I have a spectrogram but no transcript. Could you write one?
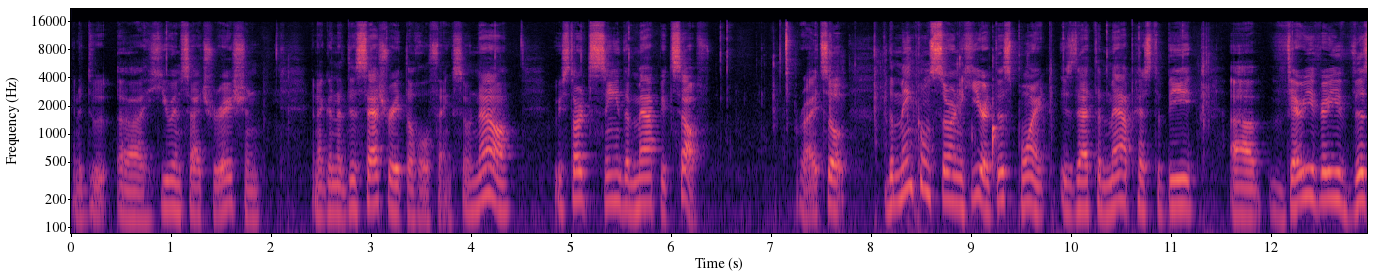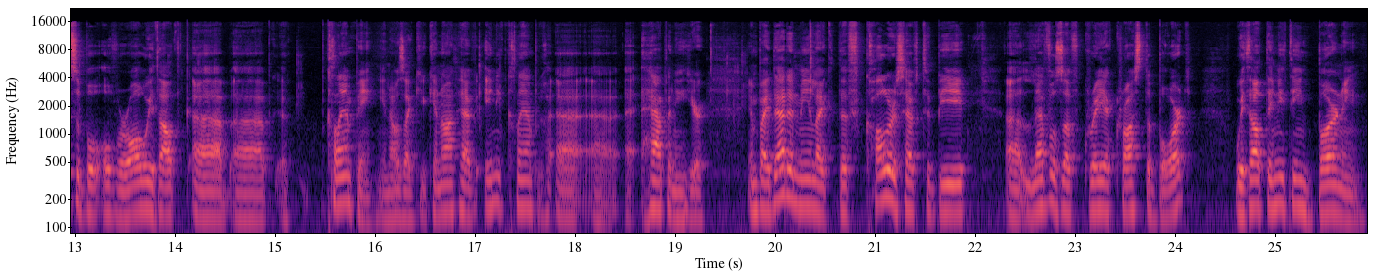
I'm going to do uh, hue and saturation. And I'm going to desaturate the whole thing. So now we start seeing the map itself, right? So the main concern here at this point is that the map has to be uh, very, very visible overall without uh, uh, clamping. You know, it's like you cannot have any clamp uh, uh, happening here. And by that I mean like the colors have to be uh, levels of gray across the board without anything burning.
